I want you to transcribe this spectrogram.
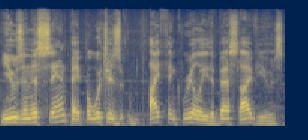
using this sandpaper, which is, I think, really the best I've used.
